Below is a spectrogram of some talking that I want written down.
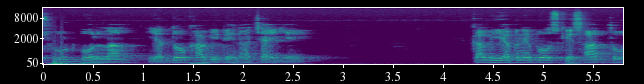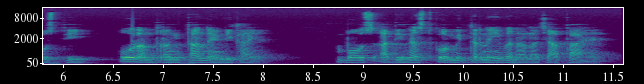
झूठ बोलना या धोखा भी देना चाहिए। कभी अपने बॉस के साथ दोस्ती और अंतरंगता न दिखाएँ। बॉस अधीनस्थ को मित्र नहीं बनाना चाहता है।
